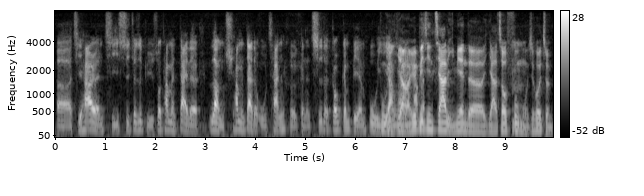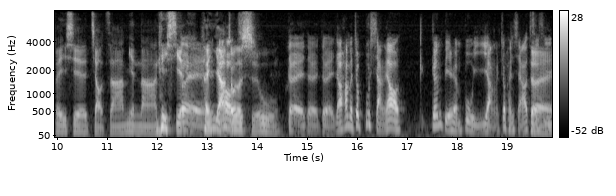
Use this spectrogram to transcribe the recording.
呃其他人歧视，就是比如说他们带的 lunch，他们带的午餐盒可能吃的都跟别人不一样、啊，一样啊，因为毕竟家里面的亚洲父母嗯就会准备一些饺子啊、面呐、那些对很亚洲的食物。对对对，然后他们就不想要跟跟别人不一样，就很想要积极，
